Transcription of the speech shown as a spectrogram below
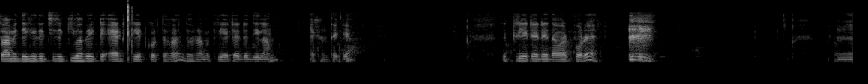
তো আমি দেখিয়ে দিচ্ছি যে কীভাবে একটা অ্যাড ক্রিয়েট করতে হয়। ধরুন আমি ক্রিয়েট অ্যাডে দিলাম এখান থেকে। তো ক্রিয়েট অ্যাডে দেওয়ার পরে আমি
